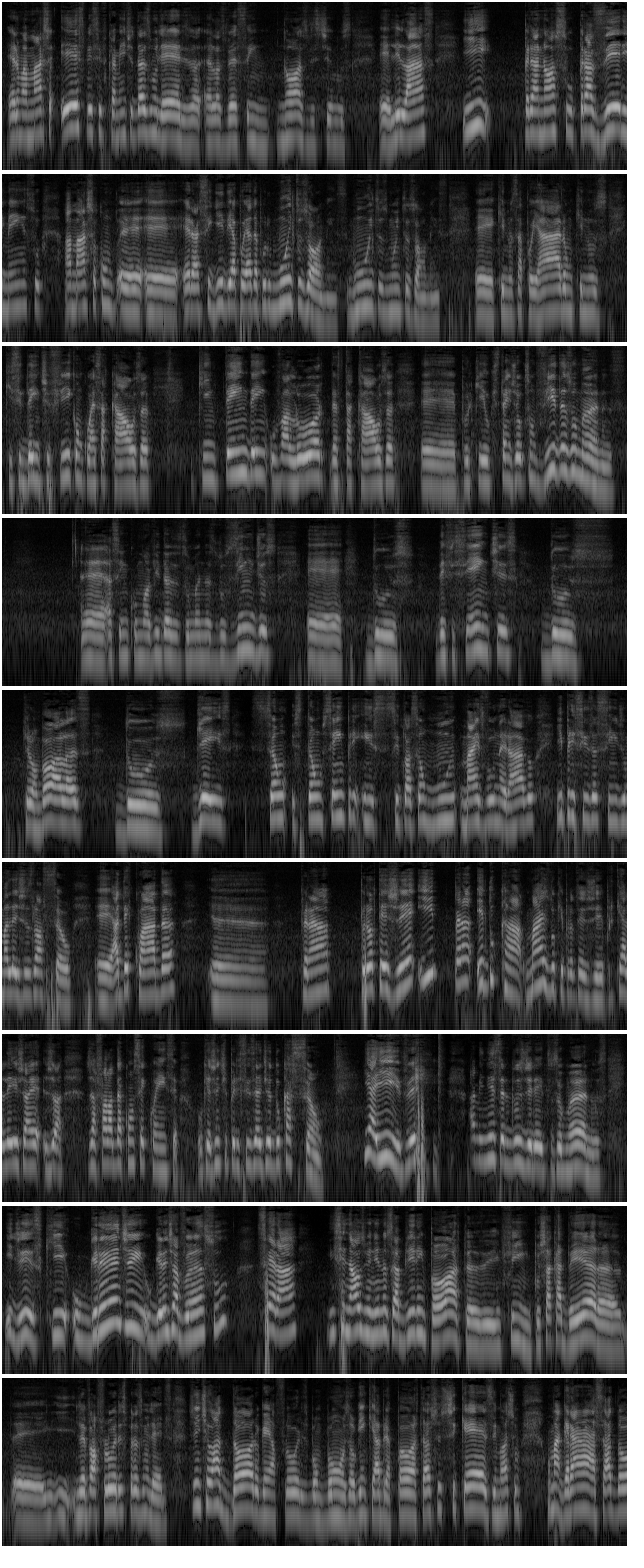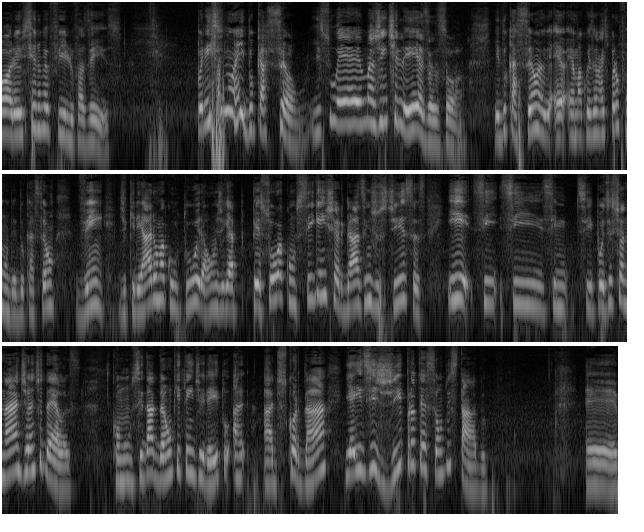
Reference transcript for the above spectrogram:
era uma marcha especificamente das mulheres. Elas vestem, nós vestimos é, lilás e para nosso prazer imenso a marcha com, é, é, era seguida e apoiada por muitos homens, muitos, muitos homens é, que nos apoiaram, que nos que se identificam com essa causa, que entendem o valor desta causa, é, porque o que está em jogo são vidas humanas, é, assim como as vidas humanas dos índios, é, dos deficientes, dos quilombolas, dos gays, são, estão sempre em situação mais vulnerável e precisa sim de uma legislação é, adequada é, para proteger e para educar, mais do que proteger, porque a lei já, é, já, já fala da consequência. O que a gente precisa é de educação. E aí vem a ministra dos Direitos Humanos e diz que o grande, o grande avanço será ensinar os meninos a abrirem portas, enfim, puxar cadeira é, e levar flores para as mulheres. Gente, eu adoro ganhar flores, bombons, alguém que abre a porta, acho chiquésimo, acho uma graça, adoro. Eu ensino meu filho a fazer isso. Por isso não é educação, isso é uma gentileza só. Educação é, é uma coisa mais profunda. Educação vem de criar uma cultura onde a pessoa consiga enxergar as injustiças e se, se, se, se posicionar diante delas como um cidadão que tem direito a, a discordar e a exigir proteção do Estado. É,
